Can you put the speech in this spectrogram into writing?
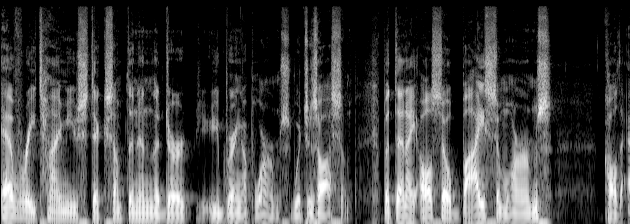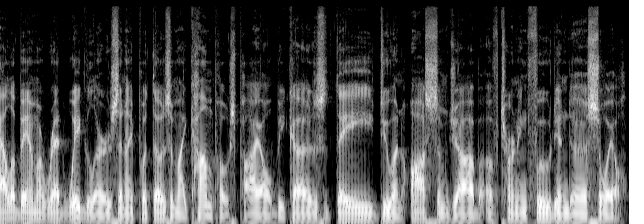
every time you stick something in the dirt, you bring up worms, which is awesome. But then I also buy some worms called Alabama Red Wigglers, and I put those in my compost pile because they do an awesome job of turning food into soil.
